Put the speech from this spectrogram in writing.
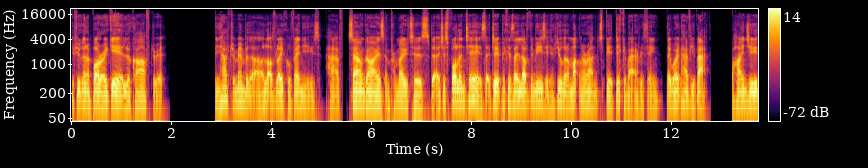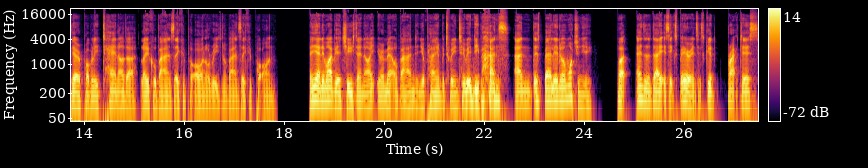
If you're going to borrow gear, look after it. And you have to remember that a lot of local venues have sound guys and promoters that are just volunteers that do it because they love the music. And if you're going to muck them around and just be a dick about everything, they won't have you back. Behind you, there are probably 10 other local bands they could put on or regional bands they could put on. And yeah, and it might be a Tuesday night, you're a metal band and you're playing between two indie bands and there's barely anyone watching you. But end of the day, it's experience. It's good practice.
